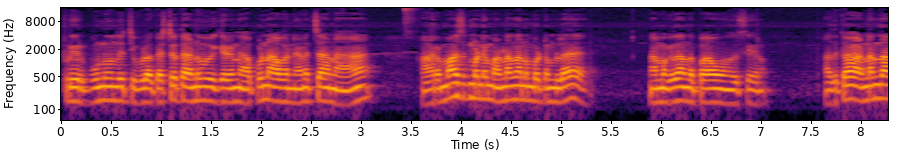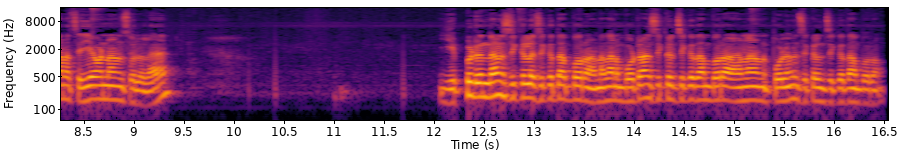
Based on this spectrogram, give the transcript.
இப்படி ஒரு புண்ணு வந்துச்சு இவ்வளோ கஷ்டத்தை அனுபவிக்கிறேன்னு. அப்படின்னு அவன் நினைச்சானா ஆறு மாசத்துக்கு முன்னாடி அன்னதானம் போட்டோம்ல நமக்கு தான் அந்த பாவம் வந்து சேரும். அதுக்காக அன்னதானம் செய்ய வேணாம்னு சொல்லல. எப்படி இருந்தாலும் சிக்கல சிக்கத்தான் போறோம். அன்னதானம் போட்டாலும் சிக்கல் சிக்கத்தான் போறோம். அன்னதானம் போடலாம் சிக்கல் சிக்கத்தான் போறோம்.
